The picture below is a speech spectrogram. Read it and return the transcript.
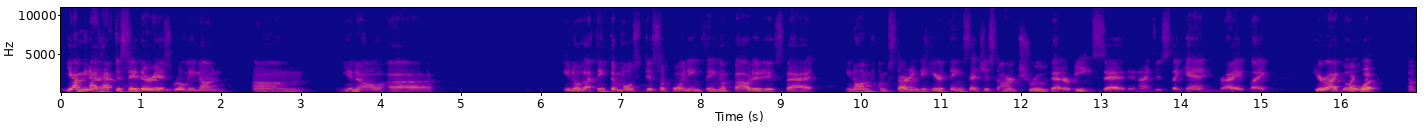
Yeah, I mean, I'd have to say there is really none. Um, you know, uh, you know, I think the most disappointing thing about it is that, you know, I'm, I'm starting to hear things that just aren't true that are being said. And I just, again, right? Like, here I go. Like what? With,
